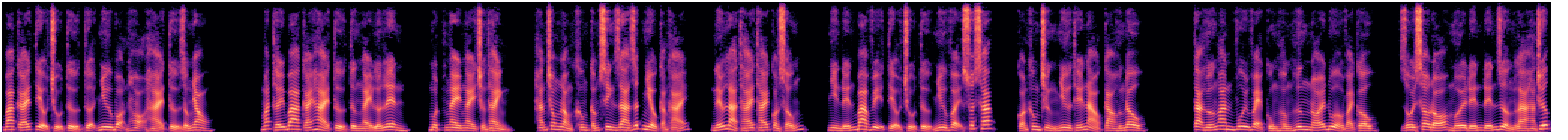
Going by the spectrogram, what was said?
ba cái tiểu chủ tử tựa như bọn họ hài tử giống nhau. Mắt thấy ba cái hài tử từng ngày lớn lên, một ngày ngày trưởng thành, hắn trong lòng không cấm sinh ra rất nhiều cảm khái, nếu là thái thái còn sống, nhìn đến ba vị tiểu chủ tử như vậy xuất sắc, còn không chừng như thế nào cao hứng đâu. Tạ hướng an vui vẻ cùng Hồng Hưng nói đùa vài câu, rồi sau đó mới đến đến giường la Hán trước.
